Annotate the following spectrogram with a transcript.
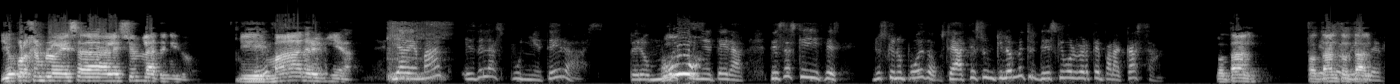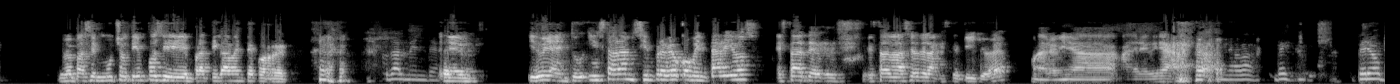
Yo, por ejemplo, esa lesión la he tenido. Y madre mía. Y además es de las puñeteras, pero muy puñeteras. De esas que dices, no es que no puedo. O sea, haces un kilómetro y tienes que volverte para casa. Total, total, total. Yo me pasé mucho tiempo sin prácticamente correr. Totalmente. eh, y Doya, en tu Instagram siempre veo comentarios. Esta, esta va a ser de la que te pillo, ¿eh? Madre mía, madre mía. Venga, va, venga. Pero, pero,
